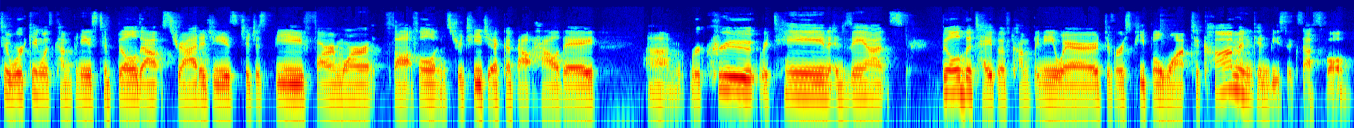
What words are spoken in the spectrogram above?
to working with companies to build out strategies to just be far more thoughtful and strategic about how they um, recruit, retain, advance, build the type of company where diverse people want to come and can be successful.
